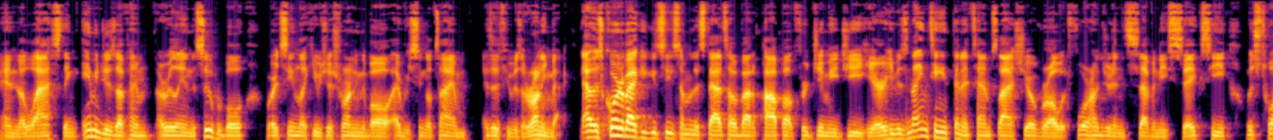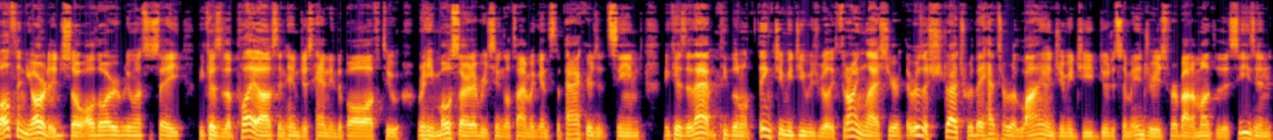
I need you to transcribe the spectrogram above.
And the lasting images of him are really in the Super Bowl, where it seemed like he was just running the ball every single time as if he was a running back. Now, his quarterback, you can see some of the stats I'm about to pop up for Jimmy G here. He was 19th in attempts last overall with 476. He was 12th in yardage. So although everybody wants to say because of the playoffs and him just handing the ball off to Raheem Mostert every single time against the Packers, it seemed because of that, people don't think Jimmy G was really throwing last year. There was a stretch where they had to rely on Jimmy G due to some injuries for about a month of the season.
